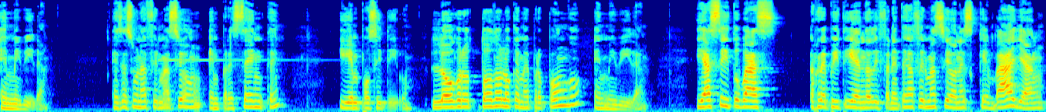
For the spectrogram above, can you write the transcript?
en mi vida. Esa es una afirmación en presente y en positivo. Logro todo lo que me propongo en mi vida. Y así tú vas repitiendo diferentes afirmaciones que vayan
